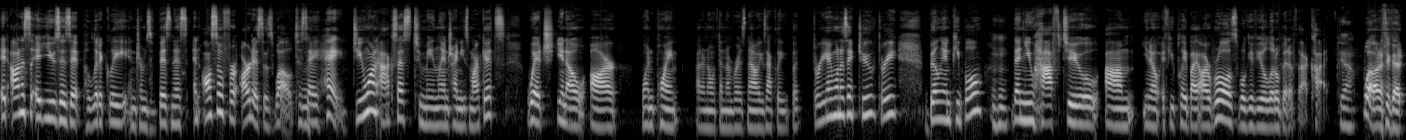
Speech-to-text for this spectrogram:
It honestly it uses it politically in terms of business and also for artists as well to say, hey, do you want access to mainland Chinese markets, which you know are one point I don't know what the number is now exactly, but three, I want to say two, three billion people, then you have to, um, you know, if you play by our rules, we'll give you a little bit of that cut. Yeah. Well, and I think that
